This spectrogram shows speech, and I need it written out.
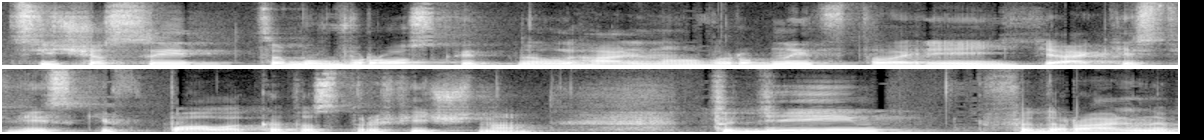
Ці часи це був розквіт нелегального виробництва і якість віскі впала катастрофічно. Тоді федеральне,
